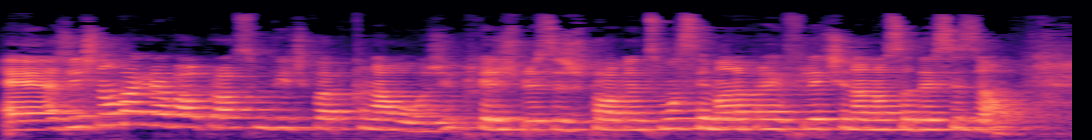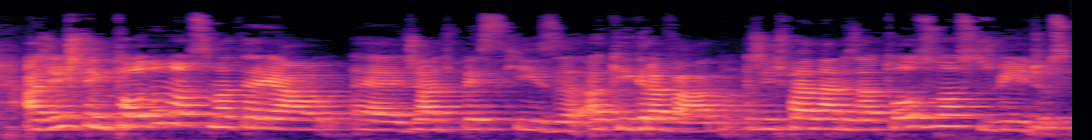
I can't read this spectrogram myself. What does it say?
é, a gente não vai gravar o próximo vídeo vai pro canal hoje, porque a gente precisa de pelo menos uma semana pra refletir na nossa decisão. A gente tem todo o nosso material é, já de pesquisa aqui gravado. A gente vai analisar todos os nossos vídeos,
